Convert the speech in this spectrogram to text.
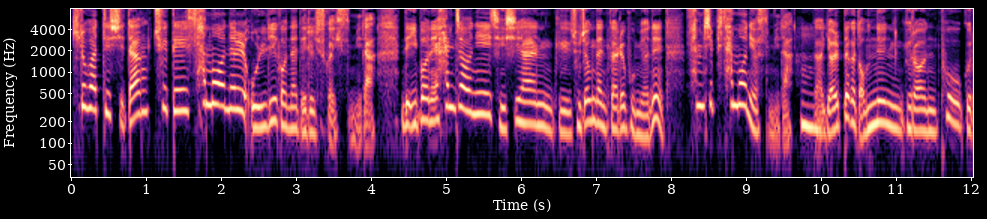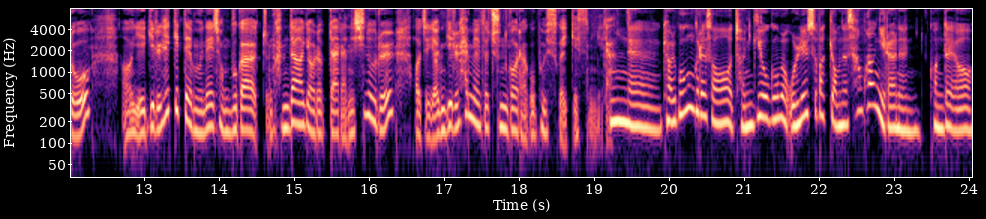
킬로와트 시당 최대 3원 을 올리거나 내릴 수가 있습니다. 근데 이번에 한전이 제시한 그 조정 단가를 보면은 33원이었습니다. 그러니까 10배가 음. 넘는 그런 폭으로 어, 얘기를 했기 때문에 정부가 좀 감당하기 어렵다라는 신호를 어제 연기를 하면서 준 거라고 볼 수가 있겠습니다. 음, 네. 결국 결국은 그래서 전기 요금을 올릴 수밖에 없는 상황이라는 건데요.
